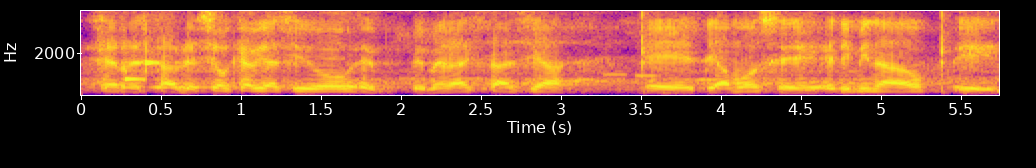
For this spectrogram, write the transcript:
Se restableció que había sido en primera instancia, digamos, eliminado y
